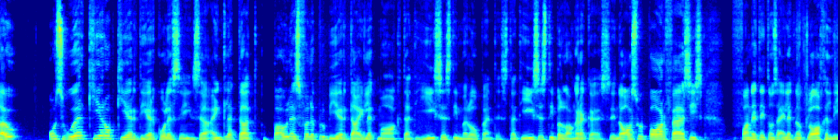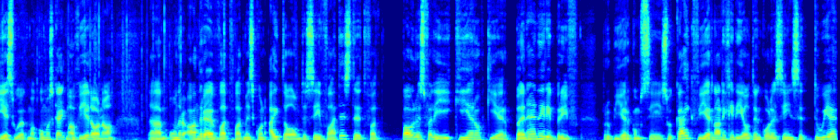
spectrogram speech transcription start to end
Nou ons hoor keer op keer deur Kolossense eintlik dat Paulus vir hulle probeer duidelik maak dat Jesus die middelpunt is, dat Jesus die belangrike is. En daar's so 'n paar versies van dit het ons eintlik nou klaar gelees ook, maar kom ons kyk maar weer daarna. Ehm um, onder andere wat wat mense kon uithaal om te sê wat is dit wat Paulus vir hulle hier keer op keer binne in hierdie brief probeer kom sê. So kyk weer na die gedeelte in Kolossense 2,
